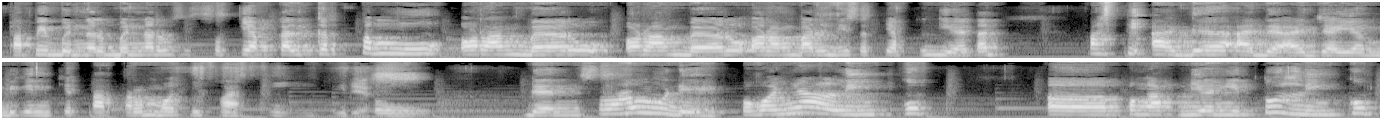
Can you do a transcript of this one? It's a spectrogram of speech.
Tapi benar-benar setiap kali ketemu orang baru orang baru orang baru di setiap kegiatan pasti ada ada aja yang bikin kita termotivasi gitu. Yes. Dan selalu deh pokoknya lingkup eh, pengabdian itu lingkup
